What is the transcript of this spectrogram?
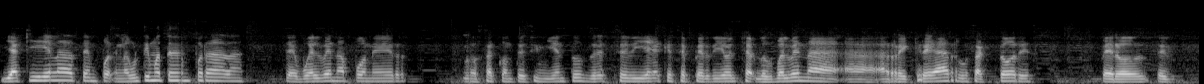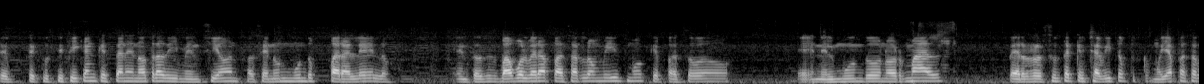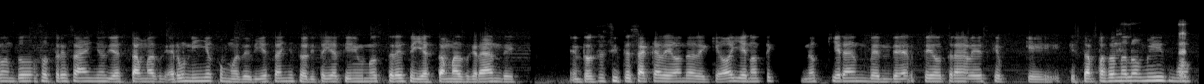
y aquí en la, en la última temporada te vuelven a poner los acontecimientos de ese día que se perdió el los vuelven a, recrear los actores pero te, te, justifican que están en otra dimensión, o sea, en un mundo paralelo. Entonces va a volver a pasar lo mismo que pasó en el mundo normal, pero resulta que el chavito, pues como ya pasaron dos o tres años, ya está más, era un niño como de 10 años, ahorita ya tiene unos 13 y ya está más grande. Entonces sí te saca de onda de que, oye, no te no quieran venderte otra vez que, que, está pasando lo mismo.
